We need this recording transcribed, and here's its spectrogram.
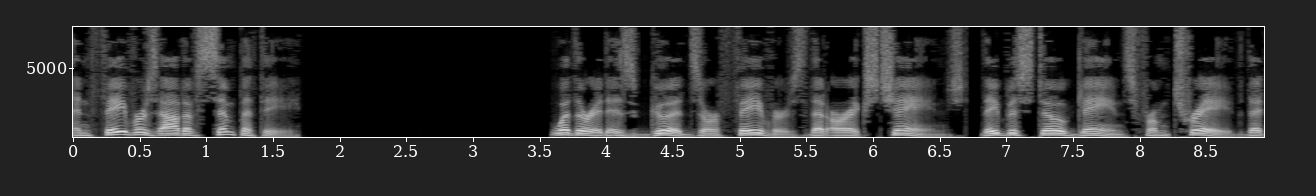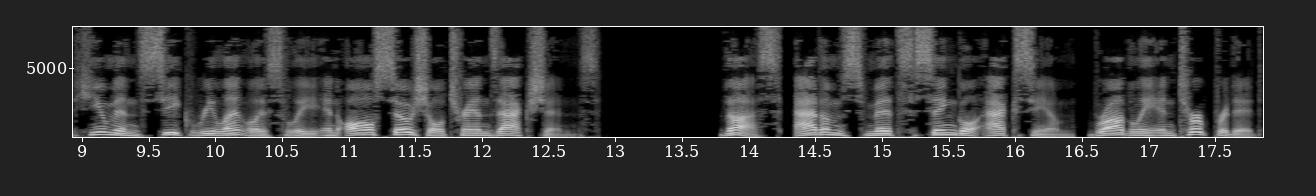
and favors out of sympathy, whether it is goods or favors that are exchanged, they bestow gains from trade that humans seek relentlessly in all social transactions. Thus, Adam Smith's single axiom, broadly interpreted,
